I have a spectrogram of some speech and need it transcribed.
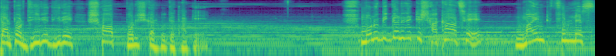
তারপর ধীরে ধীরে সব পরিষ্কার হতে থাকে। মনোবিজ্ঞানের একটি শাখা আছে মাইন্ডফুলনেস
